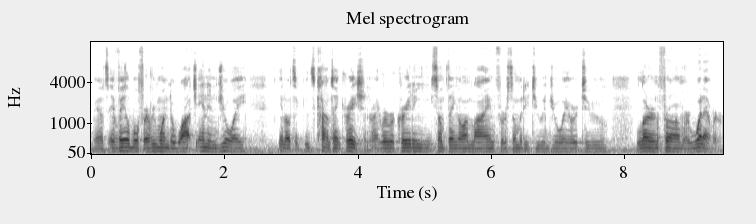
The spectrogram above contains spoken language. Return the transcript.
You know, it's available for everyone to watch and enjoy. You know, it's it's content creation, right? Where we're creating something online for somebody to enjoy or to learn from or whatever.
